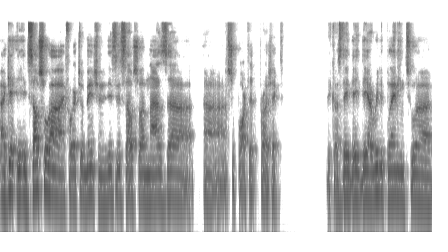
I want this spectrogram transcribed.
again, it's also uh, I forgot to mention this is also a NASA uh, supported project because they, they they are really planning to uh,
